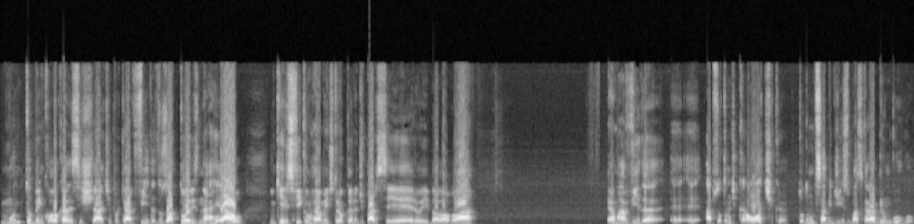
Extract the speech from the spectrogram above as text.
Muito bem colocado esse chat, porque a vida dos atores, na real, em que eles ficam realmente trocando de parceiro e blá blá blá, é uma vida é, é, absolutamente caótica. Todo mundo sabe disso, basta o cara abrir um Google.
